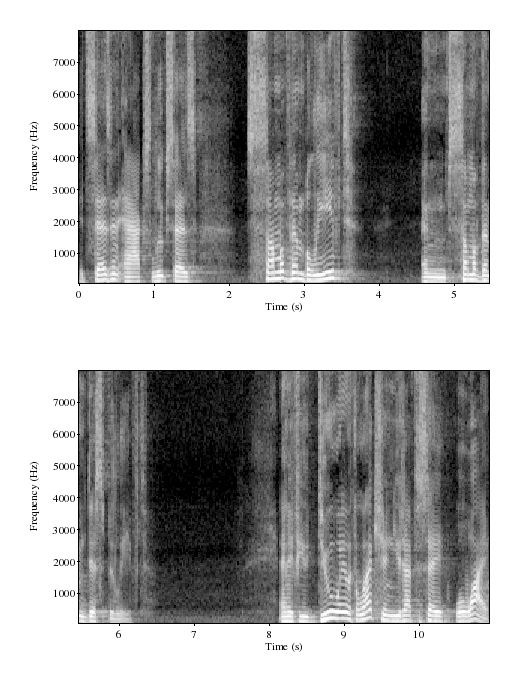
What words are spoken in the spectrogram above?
it says in Acts, Luke says, some of them believed and some of them disbelieved. And if you do away with election, you'd have to say, well, why?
